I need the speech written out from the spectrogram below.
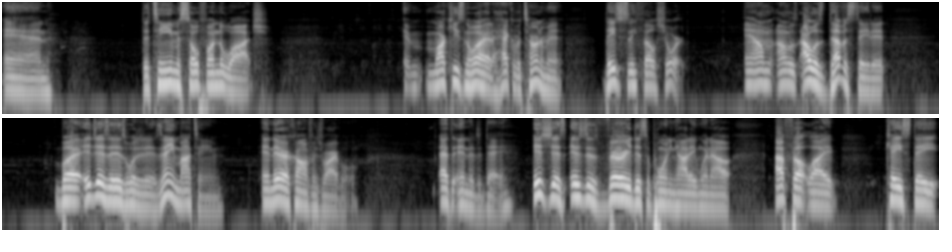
And the team is so fun to watch and Markquis Nowell had a heck of a tournament. They just they fell short, and I'm, I was I was devastated. But it just is what it is. It ain't my team, and they're a conference rival. At the end of the day, it's just it's just very disappointing how they went out. I felt like K State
